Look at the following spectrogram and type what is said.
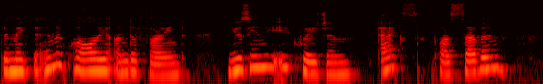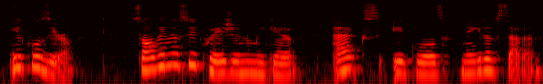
that make the inequality undefined using the equation x plus 7 equals 0. Solving this equation, we get x equals negative 7.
